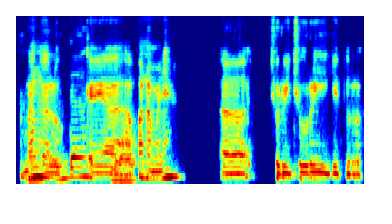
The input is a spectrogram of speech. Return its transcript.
Pernah nggak lu Udah, kayak ya. apa namanya eh, curi-curi gitu loh?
